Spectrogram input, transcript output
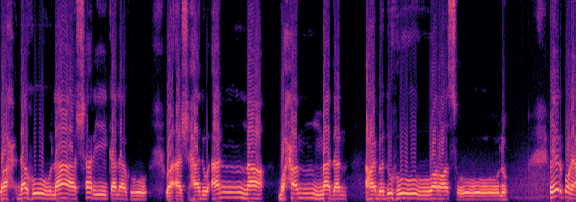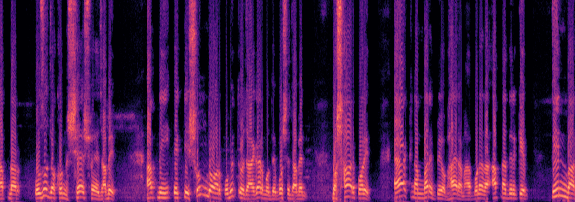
ওয়াহদাহু লা শারীকা লাহু ওয়া আশহাদু আন্না মুহাম্মাদান আবদুহু ওয়া রাসূলুহু। এরপরে আপনার ওযু যখন শেষ হয়ে যাবে, আপনি একটি সুন্দর পবিত্র জায়গার মধ্যে বসে যাবেন। বসার পরে এক নম্বরে প্রিয় ভাইরা মা বোনেরা, আপনাদেরকে তিনবার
